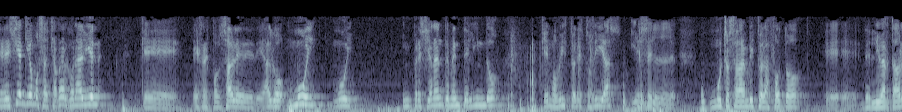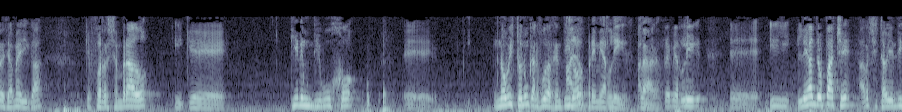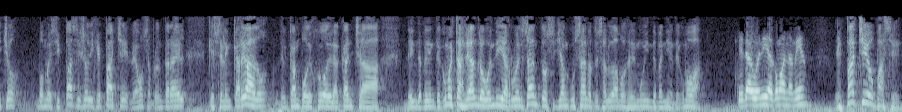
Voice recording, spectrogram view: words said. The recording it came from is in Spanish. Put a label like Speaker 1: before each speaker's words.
Speaker 1: les decía que íbamos a charlar con alguien que es responsable de, algo muy, muy impresionantemente lindo que hemos visto en estos días y es el muchos habrán visto la foto eh, eh, del Libertadores de América que fue resembrado y que tiene un dibujo eh, no visto nunca en el fútbol argentino.
Speaker 2: A Premier League,
Speaker 1: claro. Premier League. Eh, y Leandro Pache, a ver si está bien dicho, vos me decís Pase, yo dije Pache, le vamos a preguntar a él, que es el encargado del campo de juego de la cancha de Independiente. ¿Cómo estás, Leandro? Buen día. Rubén Santos y Jan Cusano, te saludamos desde Muy Independiente. ¿Cómo va?
Speaker 3: ¿Qué tal? Buen día, ¿cómo andan bien?
Speaker 1: ¿Es Pache o Pase?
